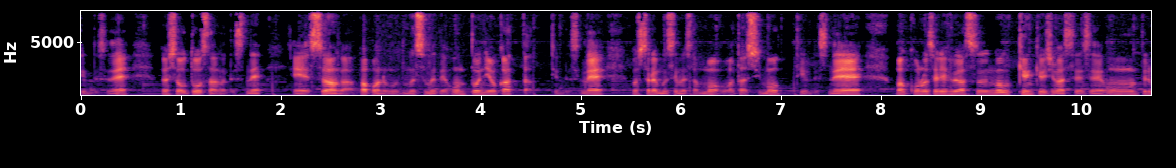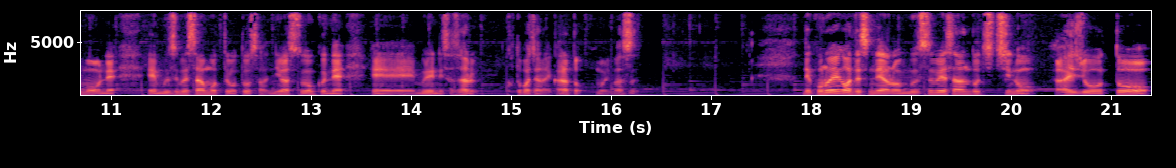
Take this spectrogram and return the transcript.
言うんですね。そしてお父さんがですね、えー、スワがパパの娘で本当に良かったって言うんですね。そしたら娘さんも私もって言うんですね。まあ、このセリフがすごくキュンキュンしましてですね、本当にもうね、え娘さん持ってるお父さんにはすごくね、え胸に刺さる言葉じゃないかなと思います。で、この映画はですね、あの、娘さんと父の愛情と、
